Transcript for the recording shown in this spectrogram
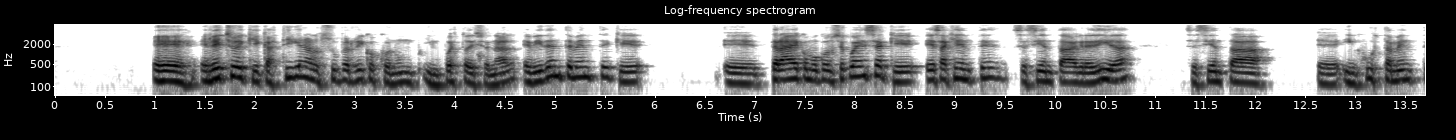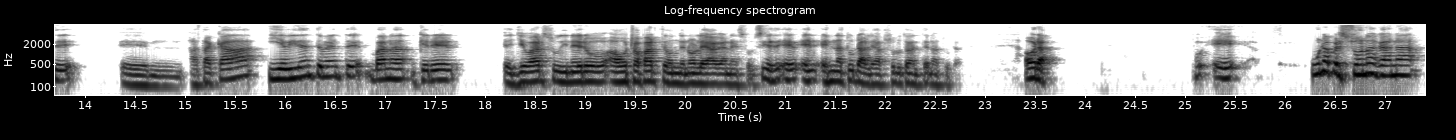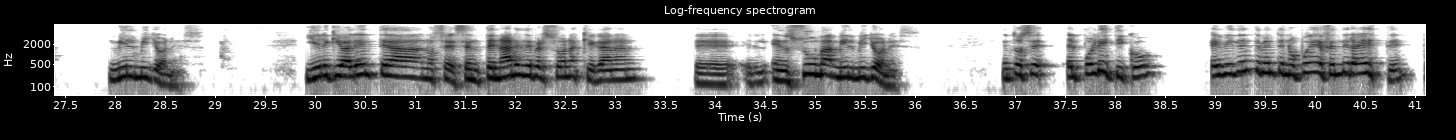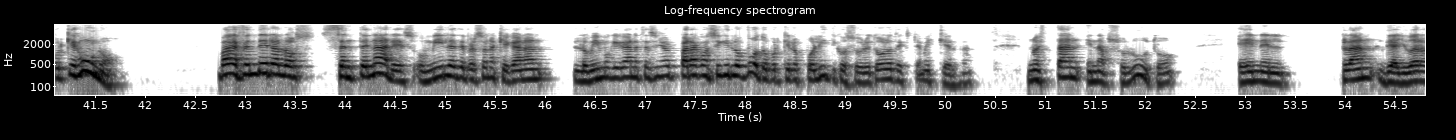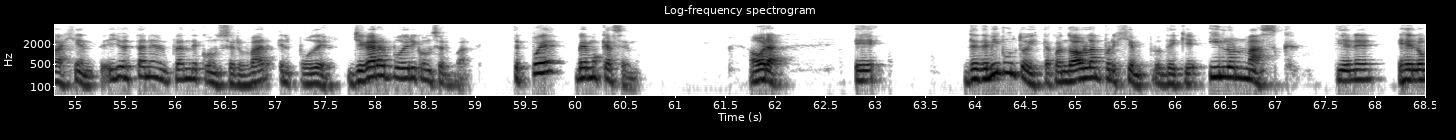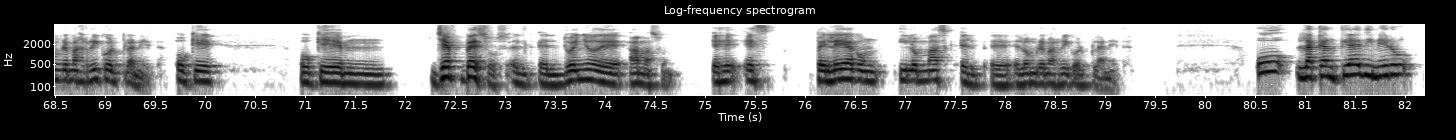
eh, el hecho de que castiguen a los súper ricos con un impuesto adicional, evidentemente que eh, trae como consecuencia que esa gente se sienta agredida, se sienta eh, injustamente em, atacada y evidentemente van a querer llevar su dinero a otra parte donde no le hagan eso. Sí, es, natural, es absolutamente natural. Ahora, una persona gana mil millones y el equivalente a, no sé, centenares de personas que ganan eh, en suma mil millones. Entonces, el político evidentemente no puede defender a este porque es uno. Va a defender a los centenares o miles de personas que ganan lo mismo que gana este señor para conseguir los votos, porque los políticos, sobre todo los de extrema izquierda, no están en absoluto en el plan de ayudar a la gente. Ellos están en el plan de conservar el poder, llegar al poder y conservarlo. Después vemos qué hacemos. Ahora, eh, desde mi punto de vista, cuando hablan, por ejemplo, de que Elon Musk tiene, es el hombre más rico del planeta, o que, o que mm, Jeff Bezos, el, dueño de Amazon, es, pelea con Elon Musk, el, eh, el hombre más rico del planeta. O la cantidad de dinero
